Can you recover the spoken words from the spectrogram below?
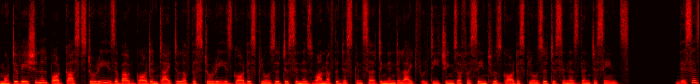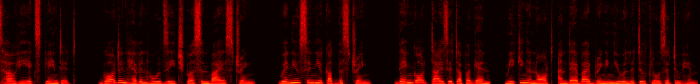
motivational podcast story is about God and title of the story is God is closer to sinners one of the disconcerting and delightful teachings of a saint was God is closer to sinners than to saints. This is how he explained it. God in heaven holds each person by a string. When you sin you cut the string. Then God ties it up again, making a knot and thereby bringing you a little closer to him.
